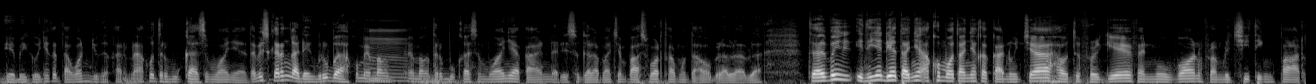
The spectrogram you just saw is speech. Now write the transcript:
ya begonya ketahuan juga karena aku terbuka semuanya. Tapi sekarang nggak ada yang berubah. Aku memang Hmm. memang terbuka semuanya kan dari segala macam password kamu tahu bla bla bla. Tapi intinya dia tanya aku mau tanya ke Kanucha how to forgive and move on from the cheating part.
